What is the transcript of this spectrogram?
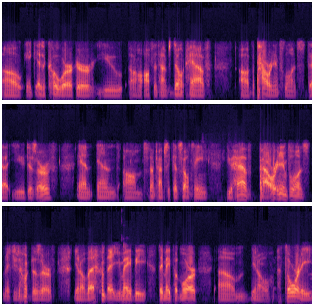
uh, as a coworker, you uh, oftentimes don't have uh, the power and influence that you deserve, and and um, sometimes in consulting you have power and influence that you don't deserve. You know that that you may be they may put more um, you know authority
